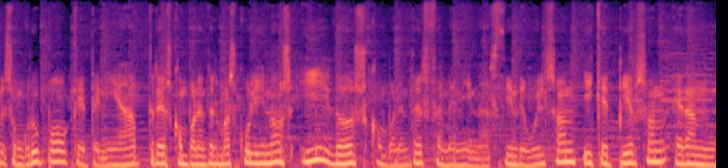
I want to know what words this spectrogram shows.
es un grupo que tenía tres componentes masculinos y dos componentes femeninas. Cindy Wilson y Kate Pearson eran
